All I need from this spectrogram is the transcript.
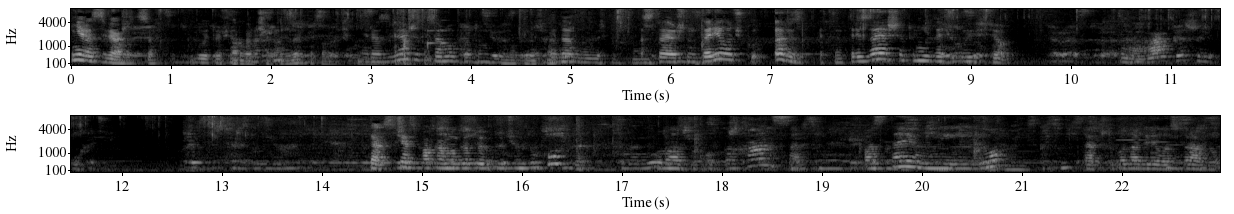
не развяжется. Будет очень хорошо. Не развяжется, ну потом, когда ставишь на тарелочку, раз- это, отрезаешь эту ниточку и все. Так. Так, сейчас пока мы готовим, включим духовку. У нас духовка Ханса. Поставим мы ее так, чтобы она грелась сразу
